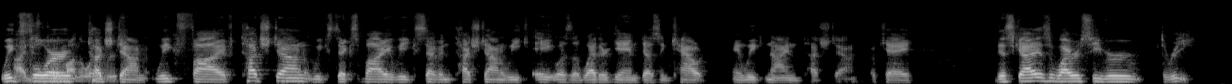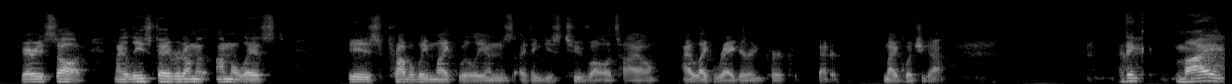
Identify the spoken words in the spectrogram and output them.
Week I just put him four, touchdown. Week five, touchdown. Week six, bye. Week seven, touchdown. Week eight was a weather game, doesn't count. And week nine, touchdown. Okay. This guy is a wide receiver three. Very solid. My least favorite on the on the list is probably Mike Williams. I think he's too volatile. I like Reagor and Kirk better. Mike, what you got? I think my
